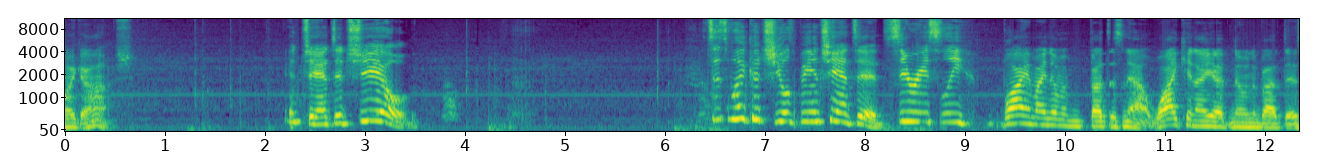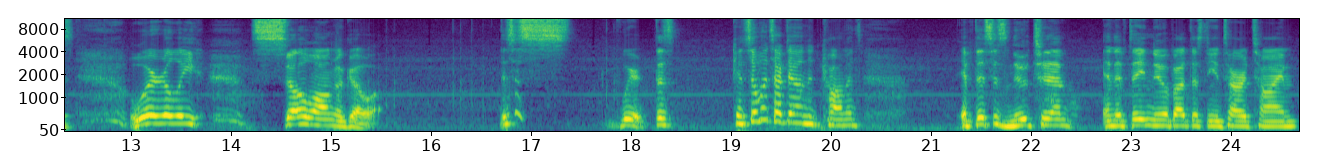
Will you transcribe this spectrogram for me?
My gosh. Enchanted shield! Since when could shields be enchanted? Seriously? Why am I knowing about this now? Why can I have known about this literally so long ago? This is weird. This can someone type down in the comments if this is new to them and if they knew about this the entire time?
